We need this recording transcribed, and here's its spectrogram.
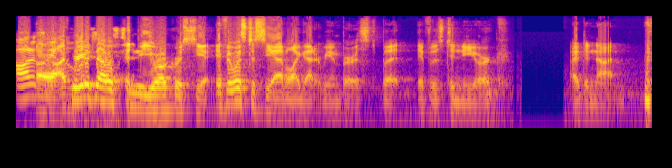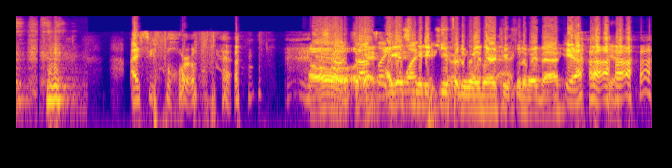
honestly, Uh, I it forget if that was to New York or Seattle. If it was to Seattle, I got it reimbursed. But if it was to New York, I did not. I see four of them. Oh, So it okay. I guess maybe to two for the way there, back. two for the way back. Yeah. Yeah.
